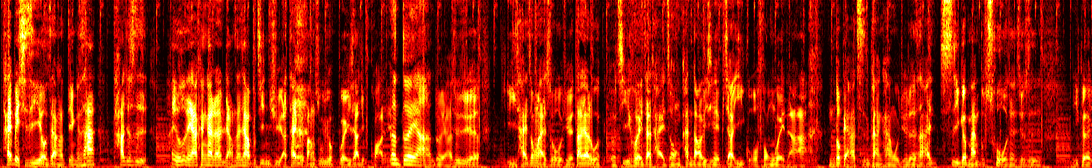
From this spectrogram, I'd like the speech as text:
台北其实也有这样的店，可是他他就是他有时候人家看看，他两三下不进去啊。台北房租又贵，一下就挂掉。嗯，对呀，对啊，就是觉得以台中来说，我觉得大家如果有机会在台中看到一些比较异国风味的啊，你都给他吃看看，我觉得他还是一个蛮不错的，就是。一个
